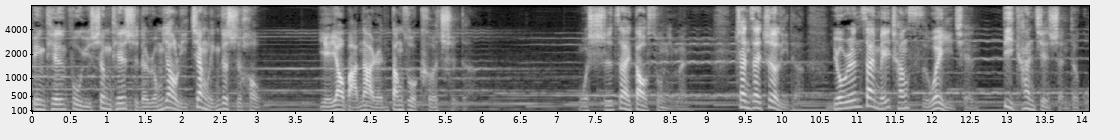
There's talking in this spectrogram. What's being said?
并天赋与圣天使的荣耀里降临的时候，也要把那人当作可耻的。我实在告诉你们，站在这里的有人在每场死位以前，必看见神的国。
